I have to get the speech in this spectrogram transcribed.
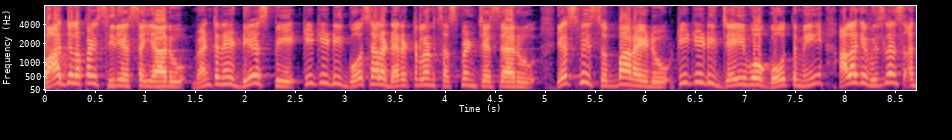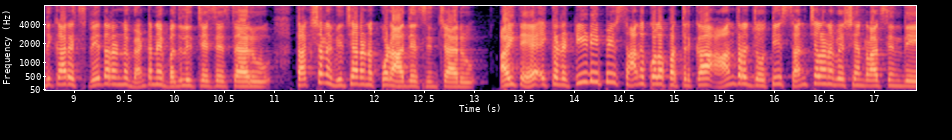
బాధ్యులపై సీరియస్ అయ్యారు. వెంటనే డీఎస్పీ టీటీడీ గోశాల డైరెక్టర్లను సస్పెండ్ చేశారు. SP Subbarayudu TTD JEO Gautami అలాగే విజిలెన్స్ అధికారి శ్రీధరన్ను వెంటనే బదిలీ చేసేశారు. తక్షణ విచారణకు కూడా ఆదేశించారు. అయితే ఇక్కడ టీడీపీ సానుకూల పత్రిక ఆంధ్రజ్యోతి సంచలన విషయం రాసింది.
